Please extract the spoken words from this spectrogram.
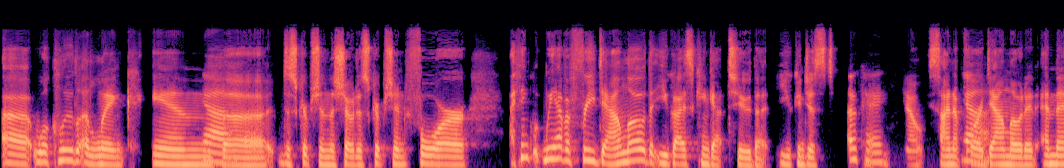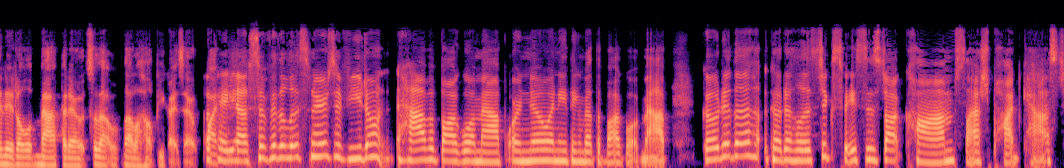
uh, we'll include a link in yeah. the description, the show description for, I think we have a free download that you guys can get to that you can just, okay, you know, sign up yeah. for download it, and then it'll map it out. So that, that'll help you guys out. But, okay. Yeah. So for the listeners, if you don't have a Bagua map or know anything about the Bagua map, go to the, go to holisticspaces.com slash podcast.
